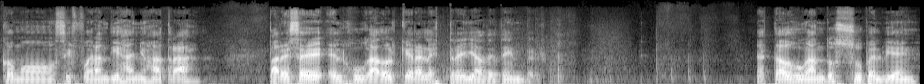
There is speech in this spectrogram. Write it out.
como si fueran 10 años atrás. Parece el jugador que era la estrella de Denver. Ha estado jugando súper bien.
